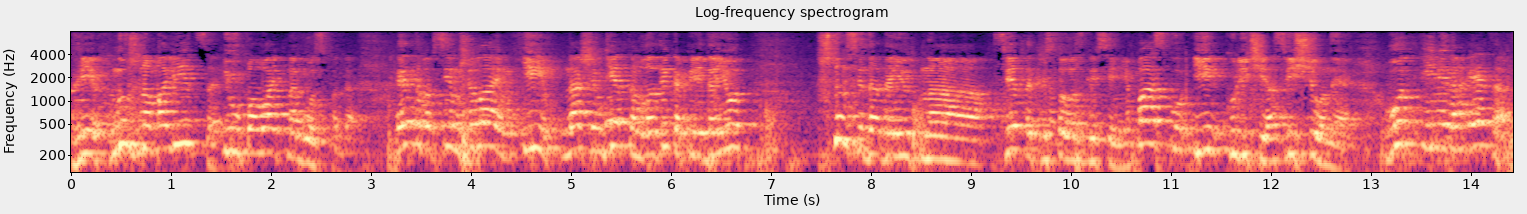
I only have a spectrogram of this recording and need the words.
Грех. Нужно молиться и уповать на Господа. Этого всем желаем. И нашим деткам Владыка передает что всегда дают на Светлое Христово воскресенье? Пасху и куличи освященные. Вот именно это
